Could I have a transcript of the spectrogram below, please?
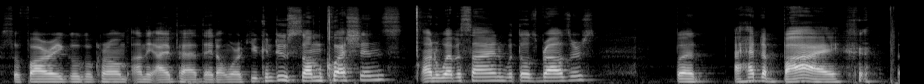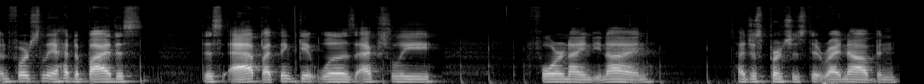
Safari, Google Chrome on the iPad, they don't work. You can do some questions on WebAssign with those browsers, but I had to buy, unfortunately, I had to buy this this app. I think it was actually four ninety nine. I just purchased it right now. I've been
